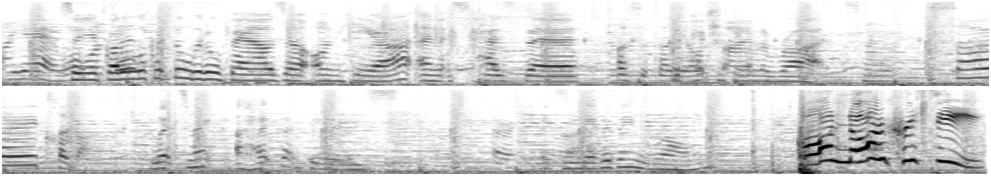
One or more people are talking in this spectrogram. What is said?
Oh yeah. So you've got to look at the little Bowser on here, and it has the Oh, so it's on your petrol thing on the right. So So clever. let's make. I hope that there is. It's never been wrong. Oh no, Christy!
